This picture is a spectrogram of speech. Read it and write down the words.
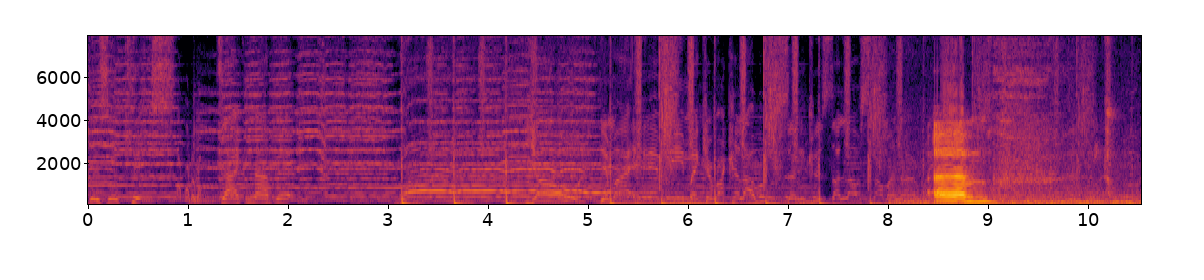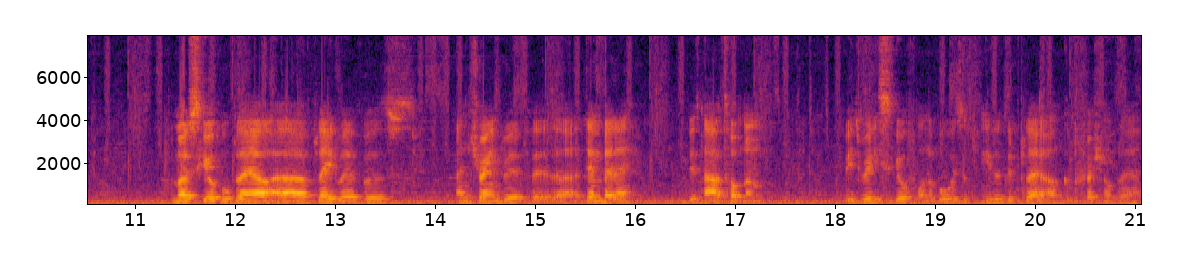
Rizzo kicks. Dag Nabbit. Yo, you might hear me make a record like Wilson, cause I love summer. Um, the most skillful player I uh, played with was and trained with uh, Dembele, who's now at Tottenham. He's really skillful on the ball. He's a, he's a good player, a good professional player.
